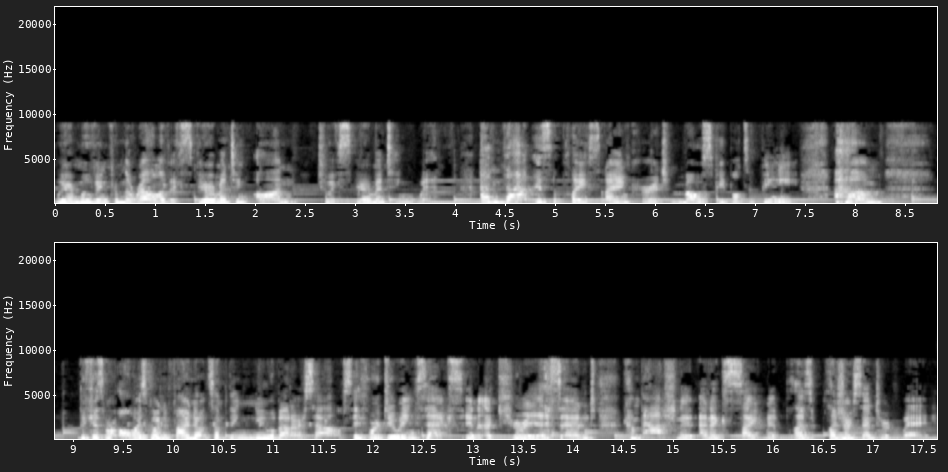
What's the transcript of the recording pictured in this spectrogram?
we are moving from the realm of experimenting on to experimenting with. And that is the place that I encourage most people to be. Um, because we're always going to find out something new about ourselves if we're doing sex in a curious and compassionate and excitement, pleasure centered way.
